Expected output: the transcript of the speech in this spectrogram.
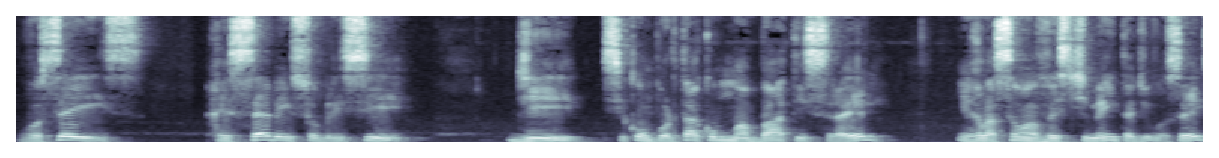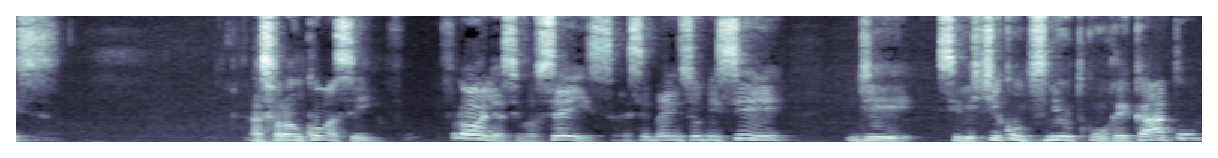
vocês recebem sobre si de se comportar como uma bata Israel em relação à vestimenta de vocês? Elas falaram, como assim? Falou, olha, se vocês receberem sobre si de se vestir com tzniut, com recato,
